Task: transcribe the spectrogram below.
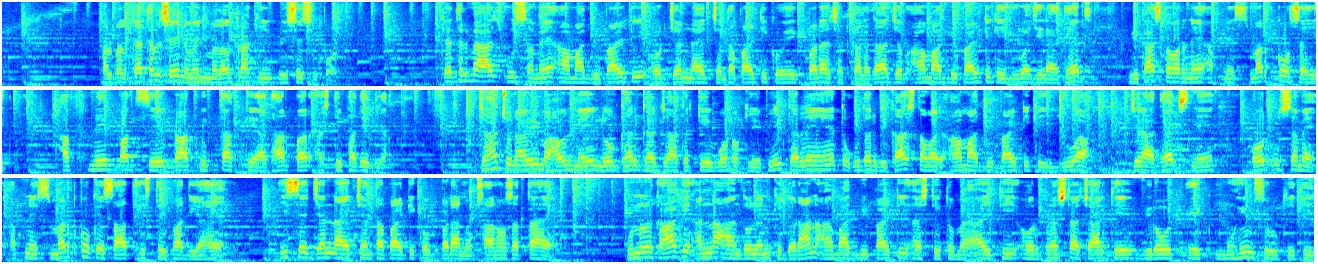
पल पल कैथल से नवीन मल्होत्रा की विशेष रिपोर्ट। कैथल में आज उस समय आम आदमी पार्टी और जन नायक जनता पार्टी को एक बड़ा झटका लगा जब आम आदमी पार्टी के युवा जिला अध्यक्ष विकास तंवर ने अपने समर्थकों सहित अपने पद से प्राथमिकता के आधार पर इस्तीफा दे दिया। जहाँ चुनावी माहौल में लोग घर घर जाकर के वोटों की अपील कर रहे हैं तो उधर विकास तंवर आम आदमी पार्टी के युवा जिलाध्यक्ष ने और उस समय अपने समर्थकों के साथ इस्तीफा दिया है। इससे जन नायक जनता पार्टी को बड़ा नुकसान हो सकता है। उन्होंने कहा कि अन्ना आंदोलन के दौरान आम आदमी पार्टी अस्तित्व में आई थी और भ्रष्टाचार के विरोध एक मुहिम शुरू की थी।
